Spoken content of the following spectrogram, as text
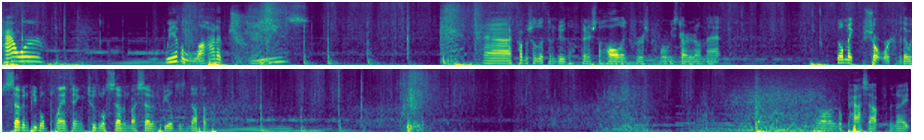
power, we have a lot of trees. Uh, I probably should let them do the, finish the hauling first before we started on that. they'll make short work of it. There was seven people planting two little seven by seven fields is nothing. Gonna go pass out for the night.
